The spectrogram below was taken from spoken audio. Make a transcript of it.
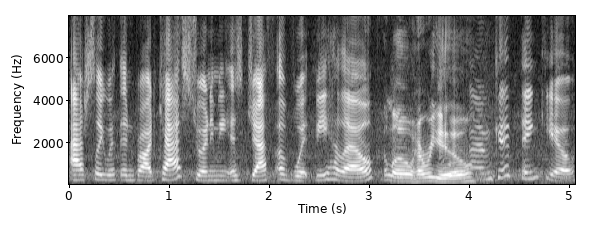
Ashley with InBroadcast. Joining me is Jeff of Witbe. Hello. Hello, how are you? I'm good, thank you.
